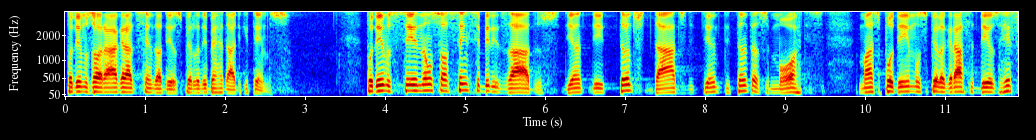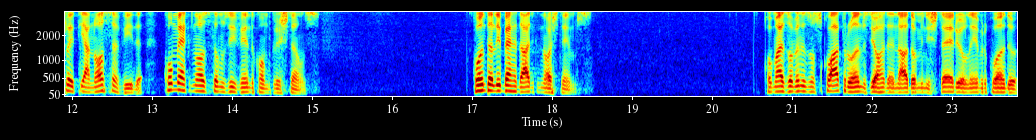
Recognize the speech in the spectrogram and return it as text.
Podemos orar agradecendo a Deus pela liberdade que temos. Podemos ser não só sensibilizados diante de tantos dados, diante de tantas mortes, mas podemos, pela graça de Deus, refletir a nossa vida. Como é que nós estamos vivendo como cristãos? Quanta liberdade que nós temos. Com mais ou menos uns quatro anos de ordenado ao ministério, eu lembro quando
